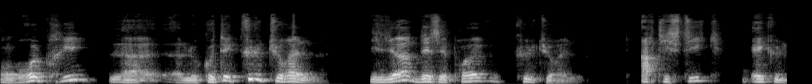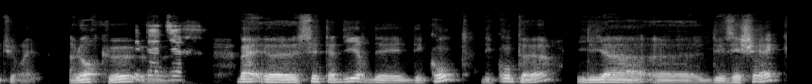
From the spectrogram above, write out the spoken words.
ont repris la, le côté culturel. Il y a des épreuves culturelles, artistiques et culturelles. Alors que... Euh, C'est-à-dire ben, euh, C'est-à-dire des, des contes, des conteurs, il y a euh, des échecs,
